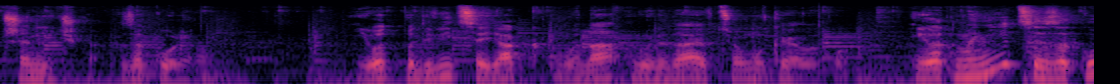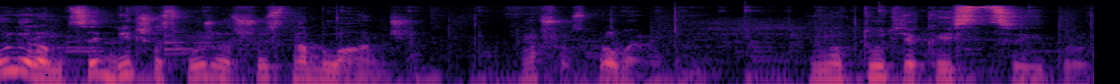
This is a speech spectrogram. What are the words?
пшеничка за кольором. І от подивіться, як вона виглядає в цьому келиху. І от мені це за кольором це більше схоже щось на бланш. Ну що, спробуємо. Ну тут якийсь цитрус.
